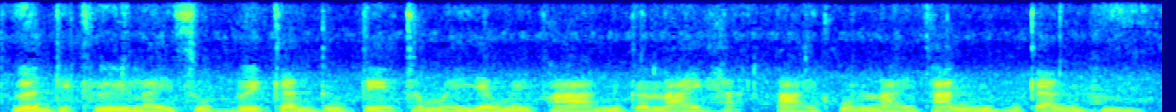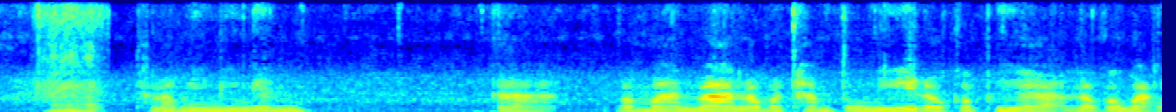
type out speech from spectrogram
เพื่อนที่เคยไลฟ์สดด้วยกันตั้งแต่ทำไมยังไม่ผ่านก็หลายหลายคนหลายท่านอยู่เหมือนกัน ถ้าเราไม่มีเงิน อ่า ประมาณว่าเรามาทำตรงนี้เราก็เพื่อเราก็หวัง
